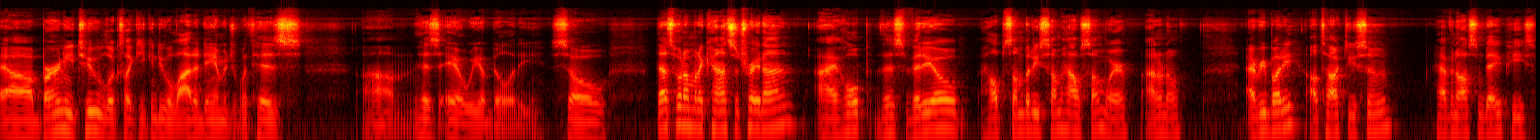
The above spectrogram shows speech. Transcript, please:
uh, Bernie too looks like he can do a lot of damage with his um, his AOE ability. So that's what I'm going to concentrate on. I hope this video helps somebody somehow somewhere. I don't know. Everybody, I'll talk to you soon. Have an awesome day. Peace.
